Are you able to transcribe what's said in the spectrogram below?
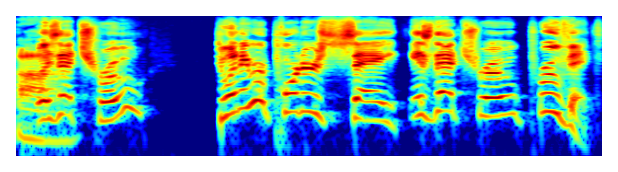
Uh, Well, is that true? Do any reporters say, "Is that true? Prove it."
